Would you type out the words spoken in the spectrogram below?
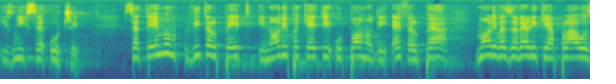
iz njih se uči. Sa temom Vital 5 i novi paketi u ponudi FLP-a, molim vas za veliki aplauz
